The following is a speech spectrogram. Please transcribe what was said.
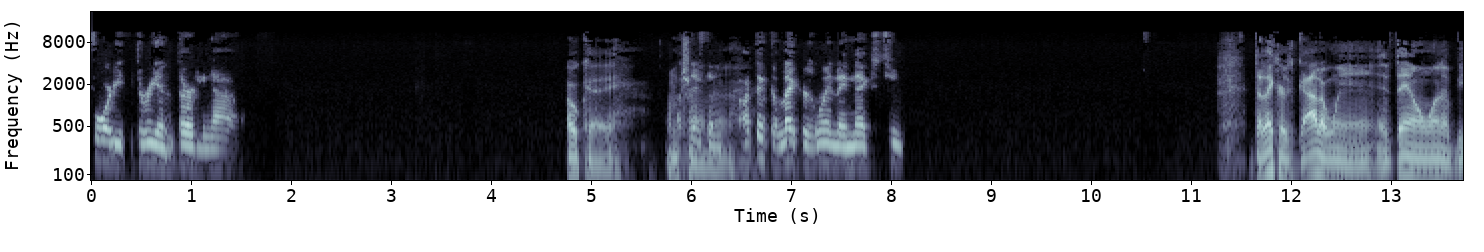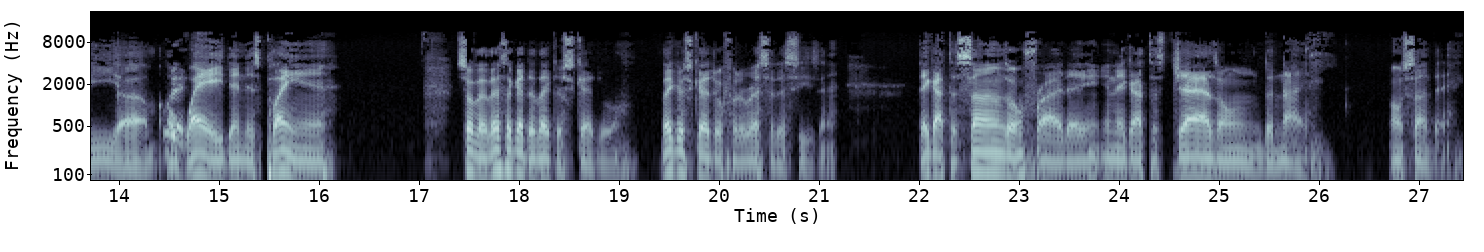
forty three and thirty nine. Okay, I'm I trying think the to. I think the Lakers win their next two. The Lakers gotta win if they don't want to be um, away. Then it's playing. So let- let's look at the Lakers schedule. Lakers schedule for the rest of the season. They got the Suns on Friday and they got the Jazz on the 9th on Sunday.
